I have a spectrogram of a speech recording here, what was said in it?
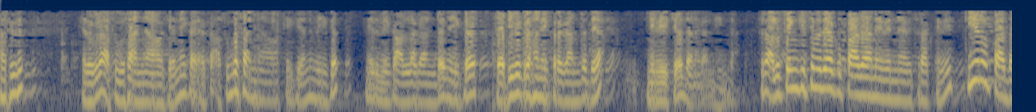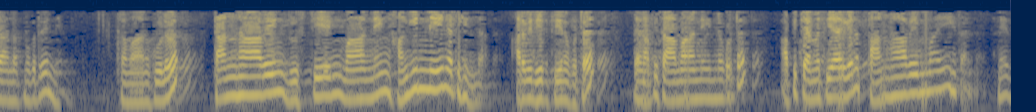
හරිද? එතකොට අසුභ සංඥාව කියන්නේ ඒක අසුභ සංඥාවක්. ඒ කියන්නේ මේක නේද මේක අල්ලගන්න මේක දැඩිව ග්‍රහණය කරගන්න දෙයක් නෙවෙයි කියලා දැනගන්න හින්දා. ඒත් අලුතෙන් කිසිම දෙයක් උපාදානය වෙන්නේ නැහැ විතරක් නෙවෙයි තියෙන උපාදානත් මොකද වෙන්නේ? ක්‍රමානුකූලව තණ්හාවෙන්, දෘෂ්ටියෙන්, මාන්නෙන් හඟින්නේ නැති හින්දා. අර විදිහට තියෙනකොට දැන් අපි සාමාන්‍යයෙන් ඉන්නකොට අපි කැමති අය ගැන තණ්හාවෙන්මයි හිතන්නේ නේද?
